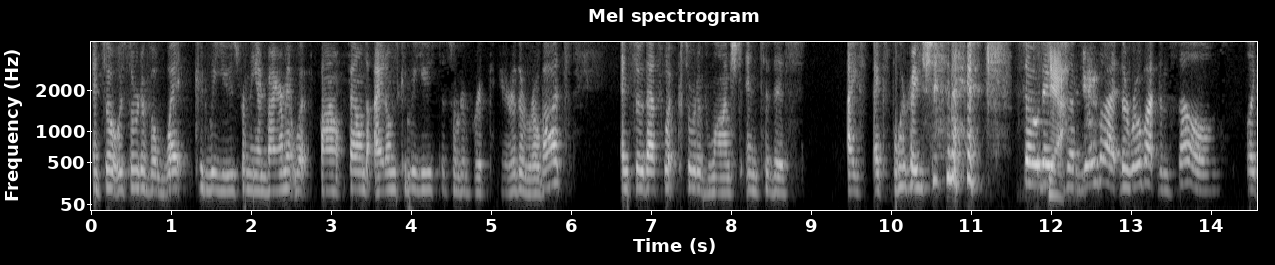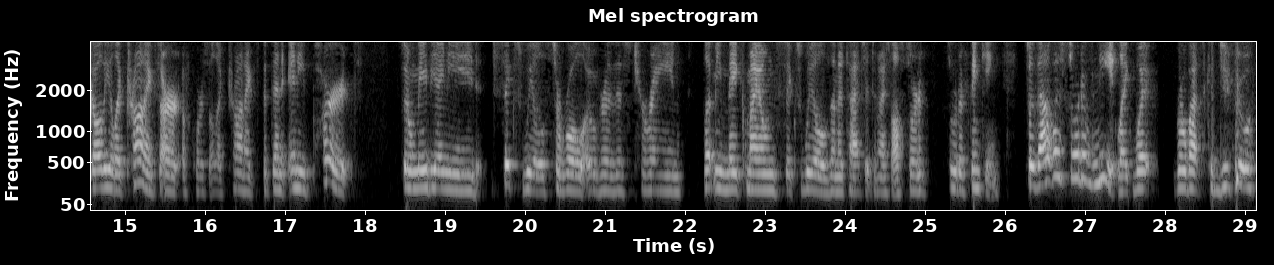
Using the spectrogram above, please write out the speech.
And so it was sort of a what could we use from the environment? What found, found items could we use to sort of repair the robots? And so that's what sort of launched into this ice exploration. so they, yeah. the robot, the robot themselves, like all the electronics are of course electronics, but then any parts. So maybe I need six wheels to roll over this terrain let me make my own six wheels and attach it to myself sort of sort of thinking. So that was sort of neat like what robots could do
